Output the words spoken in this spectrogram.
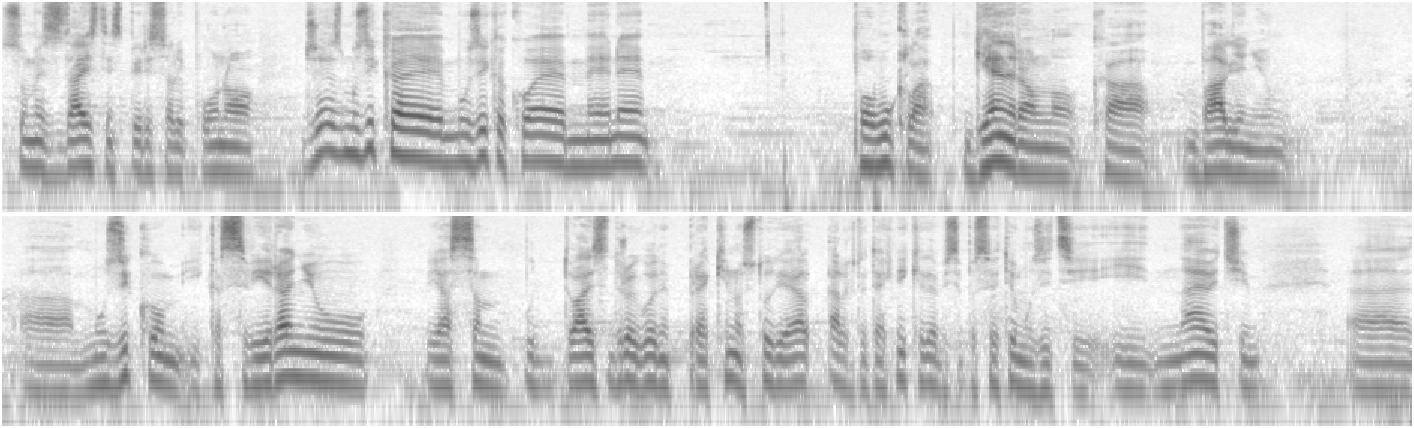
su me zaista inspirisali puno. Jazz muzika je muzika koja je mene povukla generalno ka bavljanju a, muzikom i ka sviranju. Ja sam u 22. godini prekinuo studiju elektrotehnike da bi se posvetio muzici i najvećim a,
